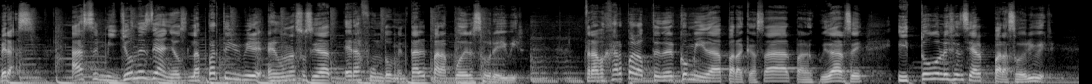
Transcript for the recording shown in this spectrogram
Verás, hace millones de años la parte de vivir en una sociedad era fundamental para poder sobrevivir. Trabajar para obtener comida, para cazar, para cuidarse y todo lo esencial para sobrevivir.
